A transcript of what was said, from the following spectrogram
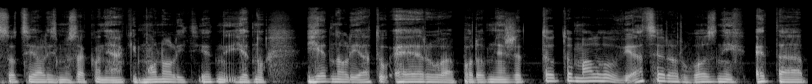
socializmus ako nejaký monolit, jednu, jednoliatú éru a podobne, že toto malo viacero rôznych etáp,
